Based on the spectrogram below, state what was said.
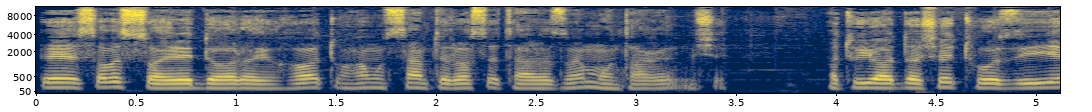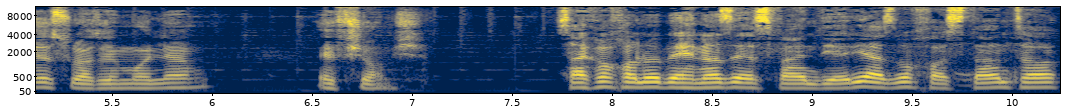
به حساب سایر دارایی ها تو همون سمت راست ترازنامه منتقل میشه. و تو یادداشت های توضیحی صورت های مالی هم افشا میشه. سرکار خانم بهناز اسفندیاری از ما خواستن تا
